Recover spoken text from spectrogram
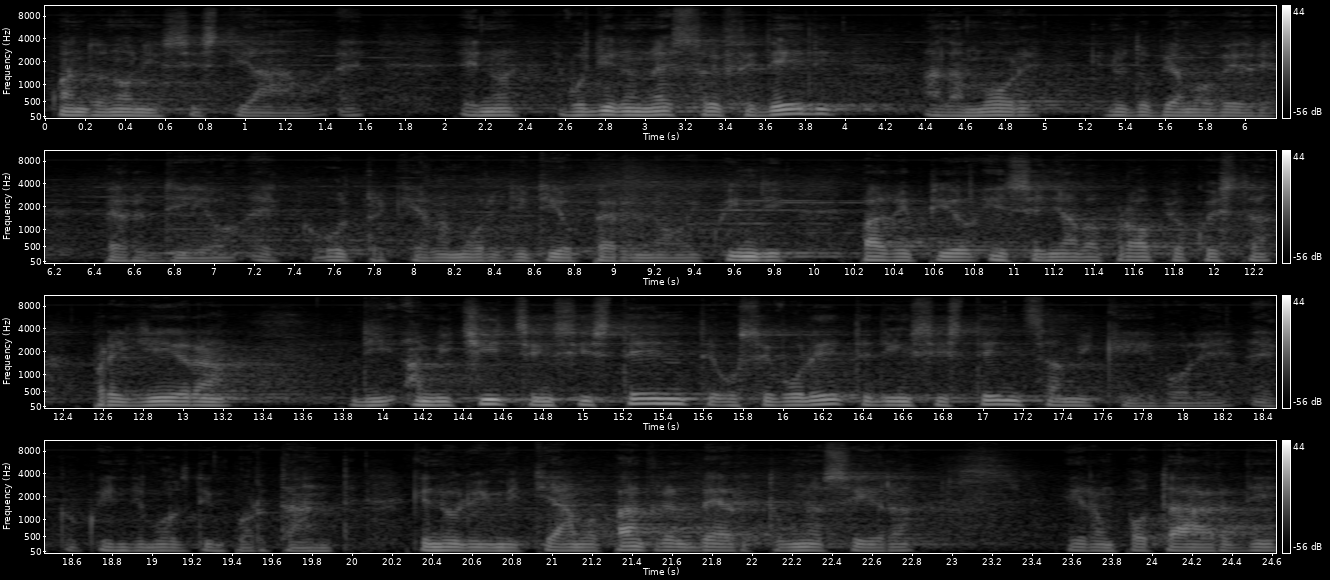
quando non insistiamo. Eh? E, non, e, vuol dire non essere fedeli all'amore che noi dobbiamo avere per Dio, ecco, oltre che all'amore di Dio per noi. Quindi Padre Pio insegnava proprio questa preghiera di amicizia insistente o se volete di insistenza amichevole, ecco, quindi molto importante che noi lo imitiamo. Padre Alberto una sera, era un po' tardi,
